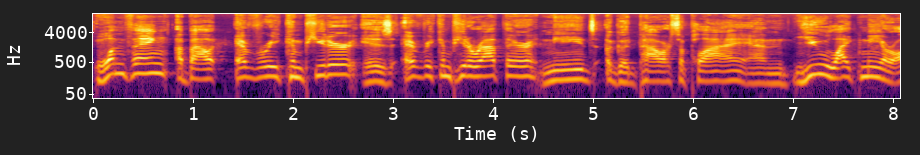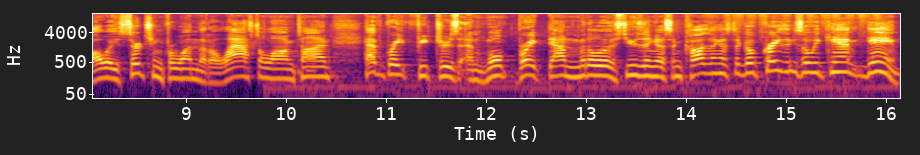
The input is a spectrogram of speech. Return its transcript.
One thing about every computer is every computer out there needs a good power supply, and you, like me, are always searching for one that'll last a long time, have great features, and won't break down in the middle of us using us and causing us to go crazy so we can't game.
